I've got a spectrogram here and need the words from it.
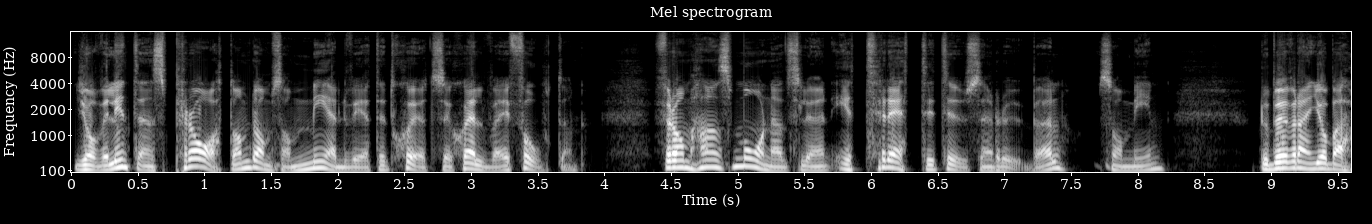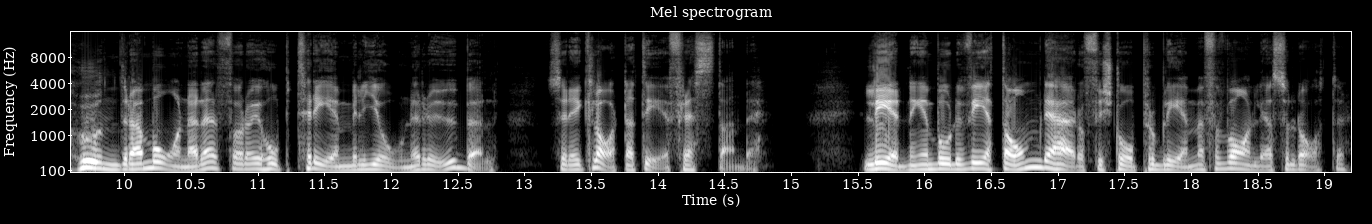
Jag vill inte ens prata om de som medvetet sköt sig själva i foten. För om hans månadslön är 30 000 rubel, som min, då behöver han jobba 100 månader för att ha ihop 3 miljoner rubel. Så det är klart att det är frestande. Ledningen borde veta om det här och förstå problemen för vanliga soldater.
